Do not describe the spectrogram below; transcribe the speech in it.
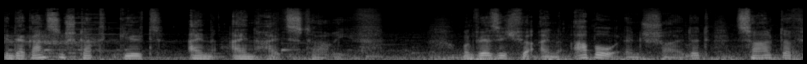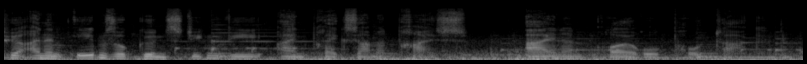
In der ganzen Stadt gilt ein Einheitstarif. Und wer sich für ein Abo entscheidet, zahlt dafür einen ebenso günstigen wie einprägsamen Preis. Einen Euro pro Tag.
